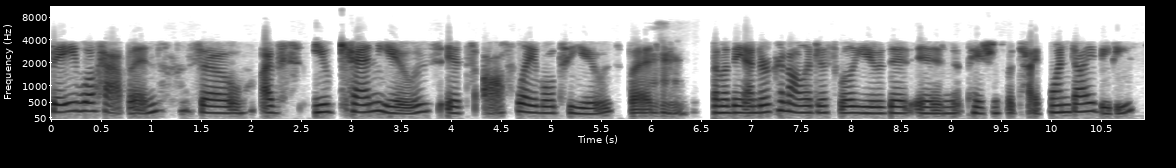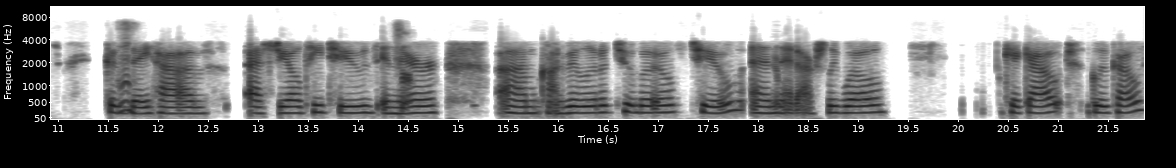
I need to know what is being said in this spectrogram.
they will happen. So I've you can use it's off label to use, but mm-hmm. some of the endocrinologists will use it in patients with type 1 diabetes because mm. they have SGLT2s in sure. their um, convoluted tubules too, and yep. it actually will kick out glucose.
